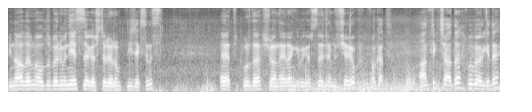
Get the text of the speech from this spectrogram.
binaların olduğu bölümü niye size gösteriyorum diyeceksiniz. Evet burada şu an herhangi bir göstereceğimiz şey yok. Fakat antik çağda bu bölgede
